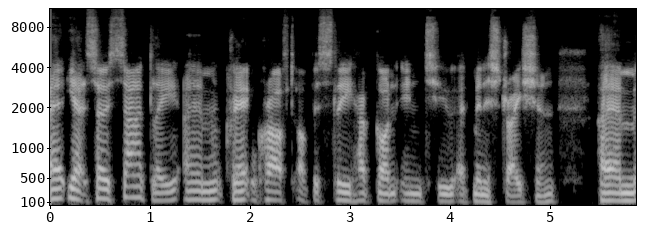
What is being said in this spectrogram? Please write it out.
Uh, yeah, so sadly, um, Create and Craft obviously have gone into administration. Um,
